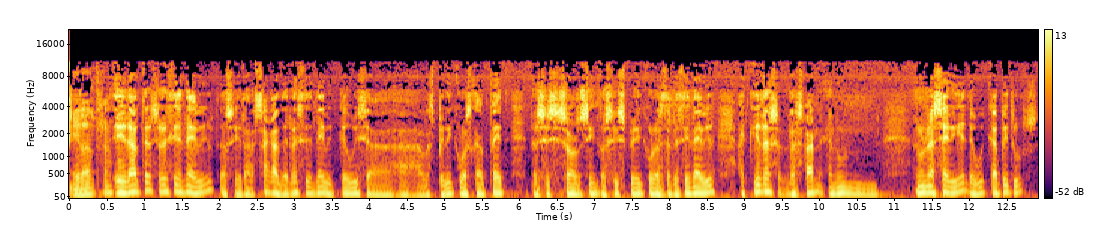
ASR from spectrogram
I l'altre? I l'altre és Resident Evil, o sigui, la saga de Resident Evil que heu vist a, a, a les pel·lícules que han fet, no sé si són 5 o 6 pel·lícules de Resident Evil, aquí les, les fan en, un, en una sèrie de 8 capítols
